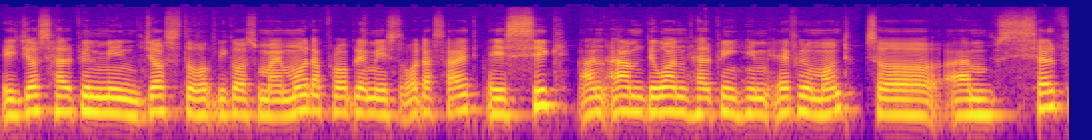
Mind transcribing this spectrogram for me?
He's just helping me just to, because my mother problem is the other side. He's sick, and I'm the one helping him every month. So I'm self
